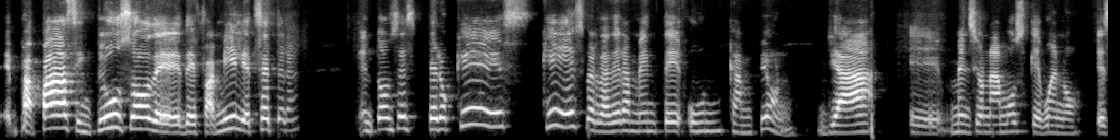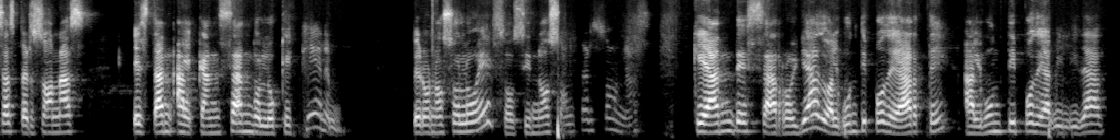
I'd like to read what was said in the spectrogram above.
eh, papás incluso, de, familia, etcétera. Entonces, ¿pero qué es, qué es verdaderamente un campeón? Ya eh, mencionamos que, bueno, esas personas están alcanzando lo que quieren, pero no solo eso, sino son personas que han desarrollado algún tipo de arte, algún tipo de habilidad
